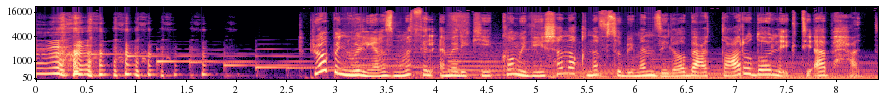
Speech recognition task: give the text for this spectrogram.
روبن ويليامز ممثل أمريكي كوميدي شنق نفسه بمنزله بعد تعرضه لاكتئاب حاد.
